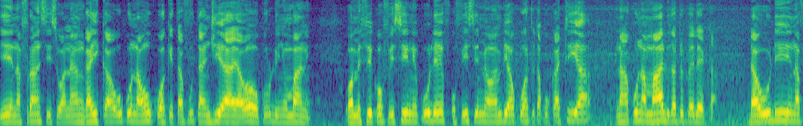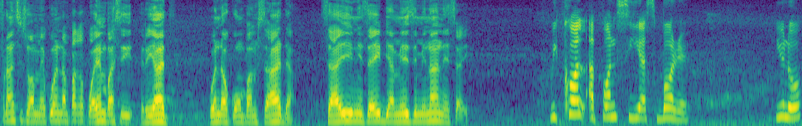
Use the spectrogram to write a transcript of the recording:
yeye na Francis wanahangaika huku na huku wakitafuta njia ya wao kurudi nyumbani. Wamefika ofisini kule, ofisi imewaambia kuwa tutakukatia na hakuna mahali utatupeleka. Daudi na Francis wamekwenda mpaka kwa embassy Riyadh kwenda kuomba msaada. Saa hii ni zaidi ya miezi minane saa hii. we call upon CS Bore, you know,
